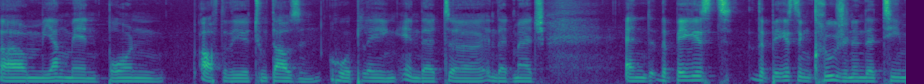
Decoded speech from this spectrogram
um, young men born after the year 2000 who were playing in that uh, in that match, and the biggest the biggest inclusion in that team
